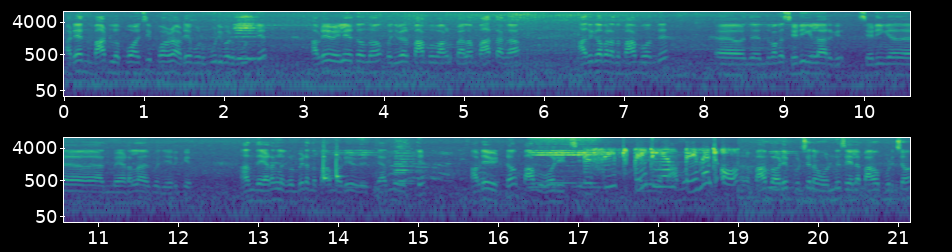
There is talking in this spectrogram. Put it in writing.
அப்படியே அந்த பாட்டில் போ வச்சு போனோம் அப்படியே ஒரு மூடி போட்டு மூடிட்டு அப்படியே வெளியே எடுத்து வந்தோம். கொஞ்சம் பேர் பாம்பு வாங்கினு எல்லாம் பார்த்தாங்க. அதுக்கப்புறம் அந்த பாம்பு வந்து இந்த இந்த பக்கம் செடிங்கெல்லாம் இருக்குது செடிங்க அந்த இடம்லாம் கொஞ்சம் இருக்குது அந்த இடங்களுக்கு கொண்டு போயிட்டு அந்த பாம்பு அப்படியே திறந்து விட்டு அப்படியே விட்டோம். பாம்பு ஓடிடுச்சு. பாம்பை அப்படியே பிடிச்சோம். நாங்கள் ஒன்றும் செய்யலை. பாம்பை பிடிச்சோம்.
